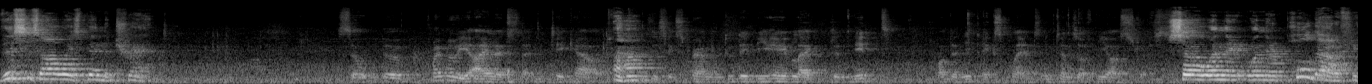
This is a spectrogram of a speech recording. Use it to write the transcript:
this has always been the trend. So the primary islets that you take out Uh-huh. in this experiment, do they behave like the knit or the knit explant in terms of ER stress? So when they when they're pulled out, if you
